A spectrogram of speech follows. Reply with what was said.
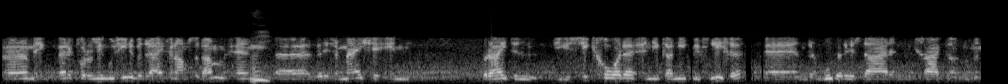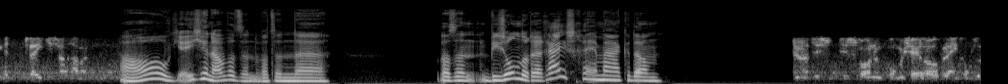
Ehm, ik werk voor een limousinebedrijf in Amsterdam en er is een meisje in Brighton die is ziek geworden en die kan niet meer vliegen. En de moeder is daar en die ga ik dan met tweetjes halen. Oh, jeetje, nou, wat een, wat een, wat een bijzondere reis ga je maken dan. Ja, het is, het is gewoon een commerciële overeenkomst.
